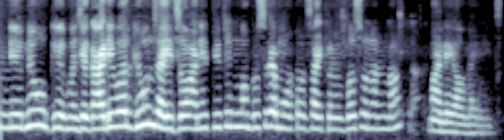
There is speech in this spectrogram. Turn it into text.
नेऊ म्हणजे गाडीवर घेऊन जायचो आणि तिथून मग दुसऱ्या मोटरसायकल बसून आणि मग मालेगावला यायचो.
